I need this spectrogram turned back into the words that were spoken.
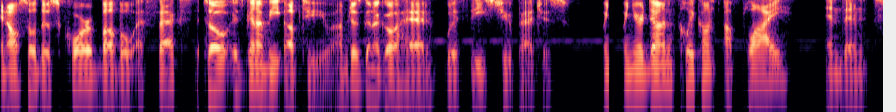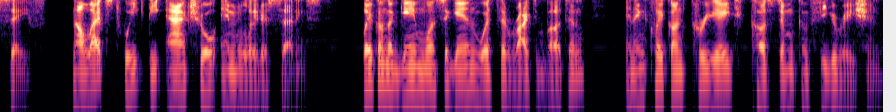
And also the score bubble effects, so it's gonna be up to you. I'm just gonna go ahead with these two patches. When you're done, click on apply and then save. Now let's tweak the actual emulator settings. Click on the game once again with the right button and then click on create custom configuration.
